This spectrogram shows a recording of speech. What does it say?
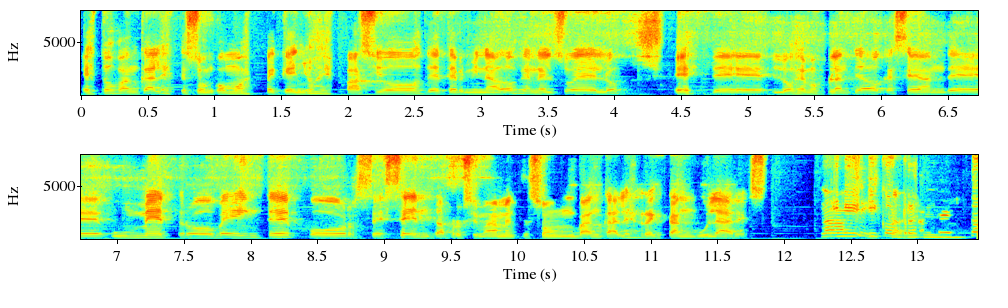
Estos bancales que son como pequeños espacios determinados en el suelo, este, los hemos planteado que sean de un metro veinte por 60 aproximadamente. Son bancales rectangulares y, con, respecto,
